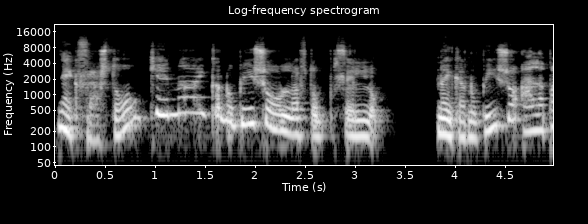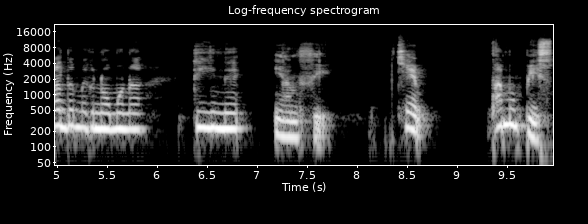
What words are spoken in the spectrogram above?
να εκφραστώ και να ικανοποιήσω όλο αυτό που θέλω να ικανοποιήσω, αλλά πάντα με γνώμονα τι είναι η ανθή. Και θα μου πεις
